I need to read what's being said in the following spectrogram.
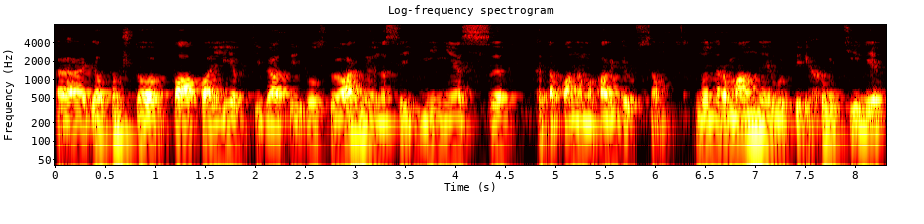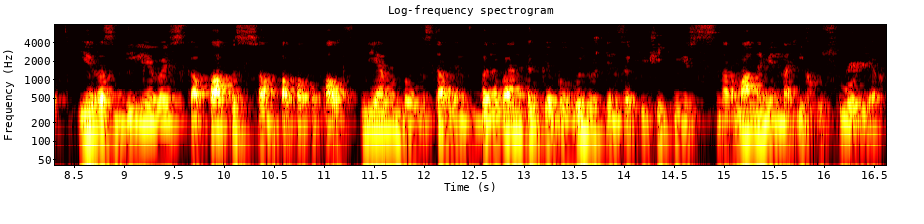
Э, дело в том, что папа Лев IX вел свою армию на соединение с Катапаном Аргерусом, но норманны его перехватили и разбили войска папы. Сам папа попал в плен, был доставлен в Беневенто, где был вынужден заключить мир с норманами на их условиях.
